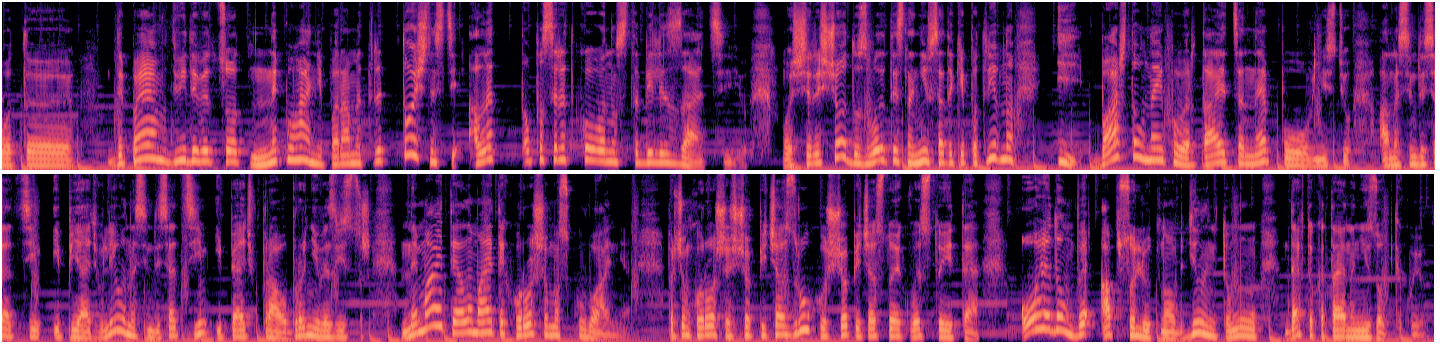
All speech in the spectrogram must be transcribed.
От, е, ДПМ в 2900, непогані параметри точності, але опосередковану стабілізацію. Ось через що дозволитись на ній все-таки потрібно, і башта у неї повертається не повністю, а на 77,5 вліво, на 77,5 вправо. Броні ви, звісно ж, не маєте, але маєте хороше маскування. Причому хороше, що під час руху, що під час того, як ви стоїте. Оглядом ви абсолютно обділені, тому дехто катає на ній з оптикою.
